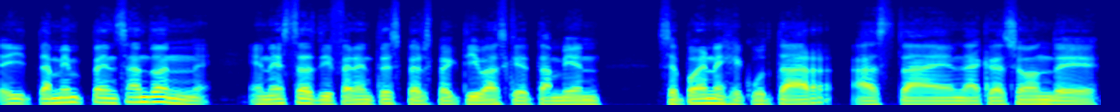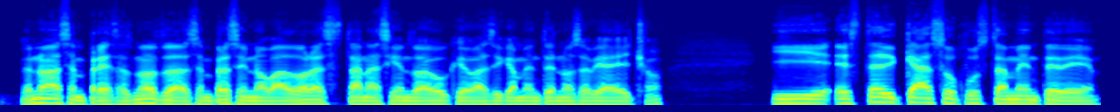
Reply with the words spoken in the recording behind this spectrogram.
y también pensando en, en estas diferentes perspectivas que también se pueden ejecutar hasta en la creación de, nuevas empresas, ¿no? Las empresas innovadoras están haciendo algo que básicamente no se había hecho. Y está el caso justamente de,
